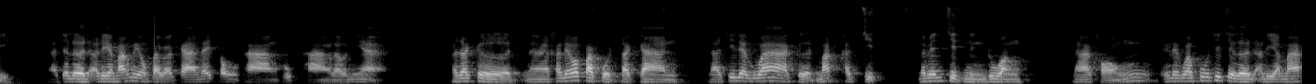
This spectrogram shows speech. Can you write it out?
4นะเจริญอริยมรรคมีองค์แปดประการได้ตรงทางถูกทางแล้วเนี่ยมันจะเกิดนะเขาเรียกว่าปรากฏการณ์นะที่เรียกว่าเกิดมรรคจิต มันเป็นจิตหนึ่งดวงนะของเรียกว่าผู้ที่เจริญอริยมรรค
